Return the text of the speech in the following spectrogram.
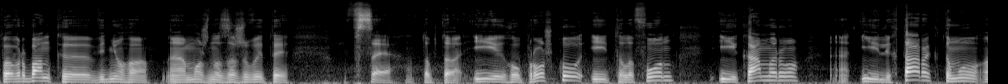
Павербанк е, від нього е, можна заживити все. Тобто і GoPro, і телефон, і камеру, і ліхтарик. Тому е,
